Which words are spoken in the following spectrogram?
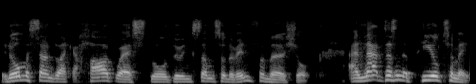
It almost sounded like a hardware store doing some sort of infomercial. And that doesn't appeal to me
